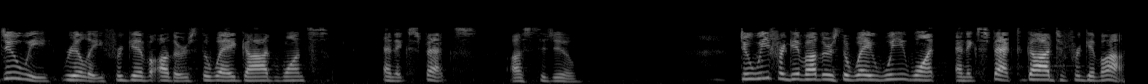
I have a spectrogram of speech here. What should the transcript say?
Do we really forgive others the way God wants and expects us to do? Do we forgive others the way we want and expect God to forgive us?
